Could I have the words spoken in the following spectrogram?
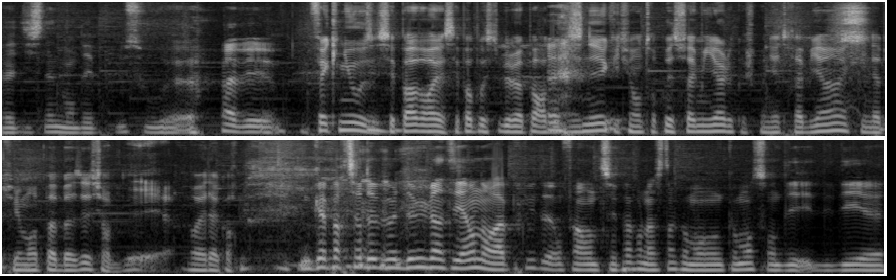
Euh, euh, Disney demandait plus ou euh, avait Fake news, c'est pas vrai, c'est pas possible de la part de Disney, qui est une entreprise familiale que je connais très bien, qui n'est absolument pas basée sur. Ouais, d'accord. Donc à partir de 2021, on n'aura plus de, enfin on ne sait pas pour l'instant comment comment sont des, des- euh,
